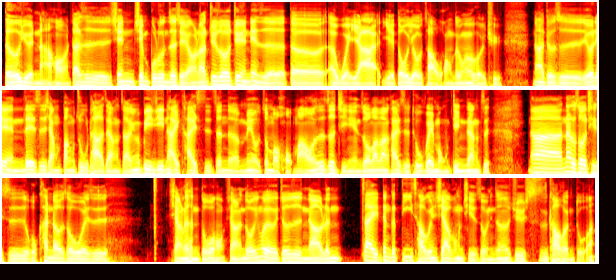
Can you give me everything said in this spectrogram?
得缘呐哈。但是先先不论这些哦，那据说金元电子的呃尾牙也都有找黄德辉回去，那就是有点类似像帮助他这样子，因为毕竟他一开始真的没有这么红嘛，好像是这几年之后慢慢开始突飞猛进这样子。那那个时候其实我看到的时候，我也是。想了很多，想很多，因为就是你知道，人在那个低潮跟下风期的时候，你真的去思考很多啊。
